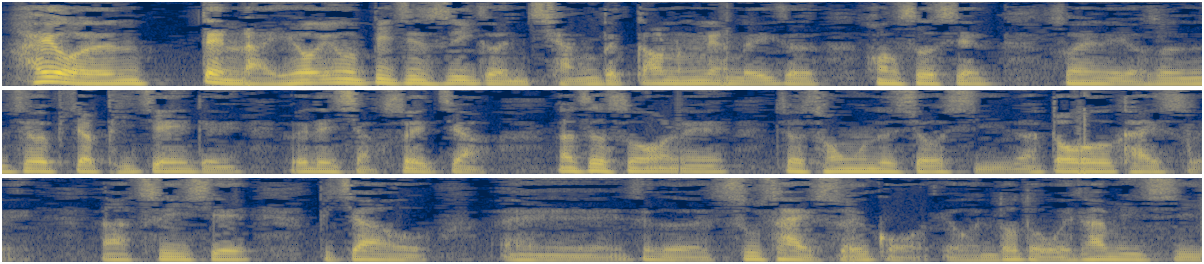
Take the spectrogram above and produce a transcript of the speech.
还有人。电来以后，因为毕竟是一个很强的高能量的一个放射线，所以呢，有时候人就会比较疲倦一点，有点想睡觉。那这时候呢，就充分的休息，那多喝开水，那吃一些比较呃这个蔬菜水果，有很多的维他命 C，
